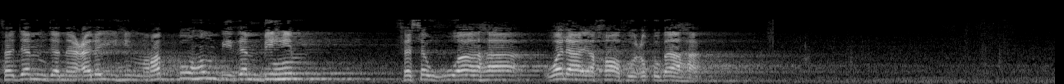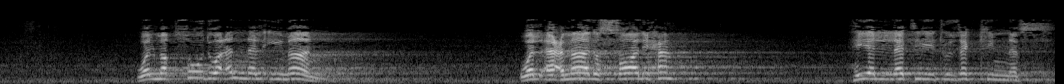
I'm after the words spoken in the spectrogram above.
فدمدم عليهم ربهم بذنبهم فسواها ولا يخاف عقباها. والمقصود أن الإيمان والأعمال الصالحة هي التي تزكي النفس.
